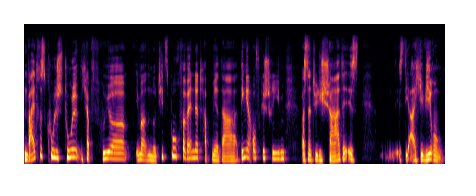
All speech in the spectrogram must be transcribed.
Ein weiteres cooles Tool, ich habe früher immer ein Notizbuch verwendet, habe mir da Dinge aufgeschrieben. Was natürlich schade ist, ist die Archivierung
